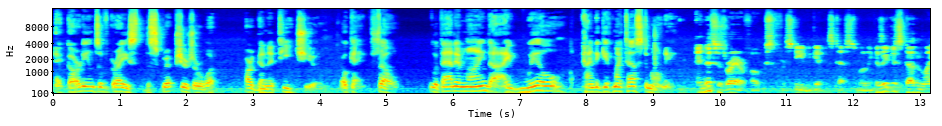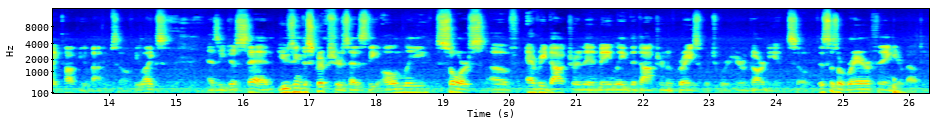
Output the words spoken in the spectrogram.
at Guardians of Grace, the scriptures are what are going to teach you. Okay, so with that in mind, I will kind of give my testimony. And this is rare, folks, for Steve to give his testimony because he just doesn't like talking about himself. He likes, as he just said, using the scriptures as the only source of every doctrine and mainly the doctrine of grace, which we're here guardians. So this is a rare thing you're about to hear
